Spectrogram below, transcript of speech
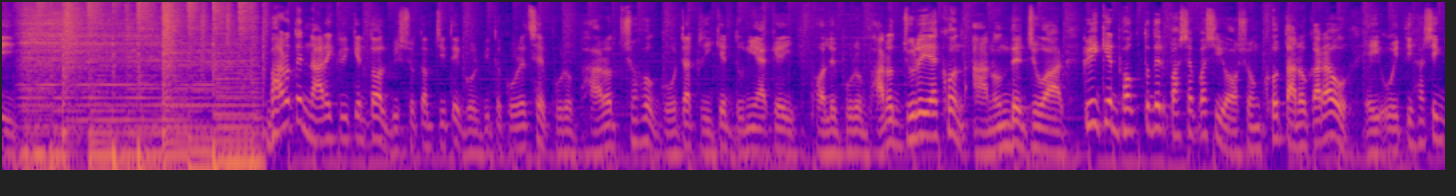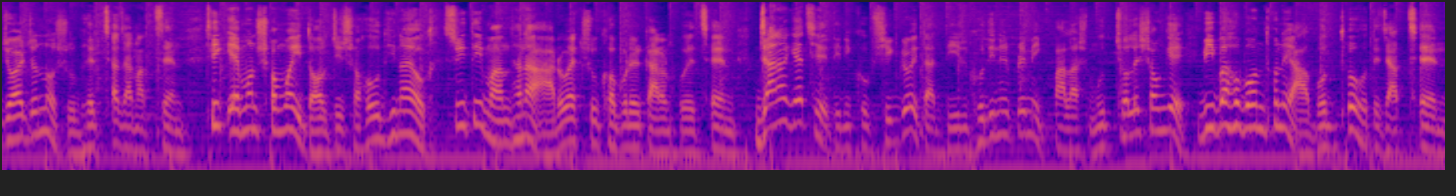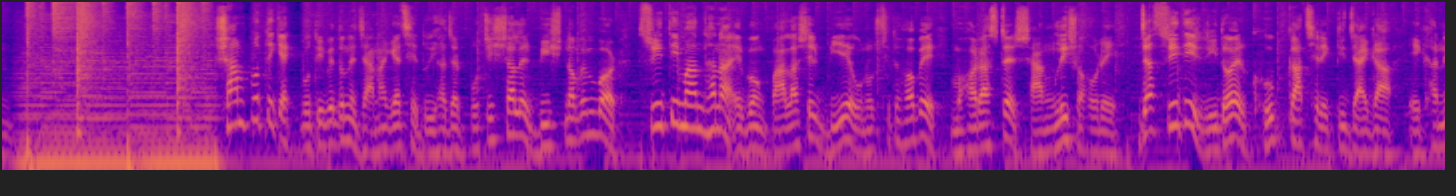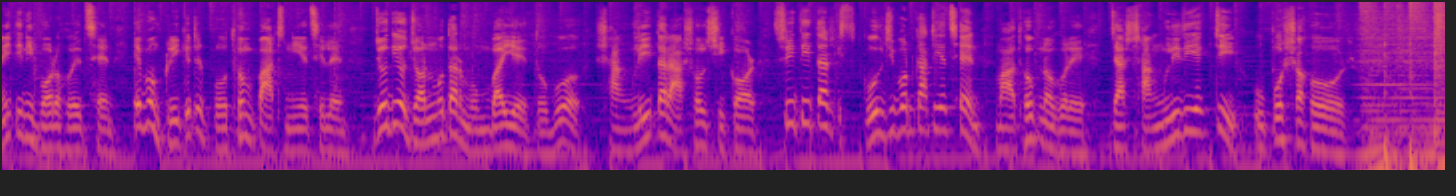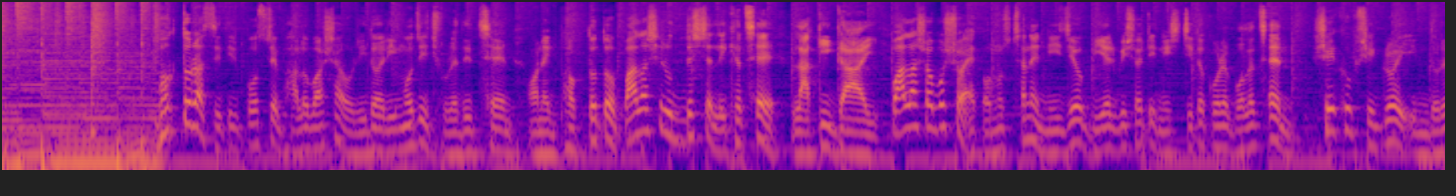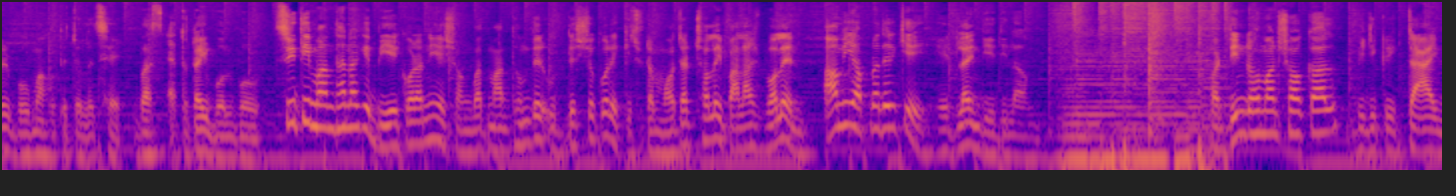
ভারতের নারী ক্রিকেট দল বিশ্বকাপ জিতে গর্বিত করেছে পুরো ভারত সহ গোটা ক্রিকেট দুনিয়াকেই। ফলে পুরো ভারত জুড়েই এখন আনন্দের জোয়ার। ক্রিকেট ভক্তদের পাশাপাশি অসংখ্য তারকারাও এই ঐতিহাসিক জয়ের জন্য শুভেচ্ছা জানাচ্ছেন। ঠিক এমন সময় দলটির সহ অধিনায়ক স্মৃতি মানধানা আরও এক সুখবরের কারণ হয়েছেন। জানা গেছে, তিনি খুব শীঘ্রই তার দীর্ঘদিনের প্রেমিক পালাশ মুচ্ছলের সঙ্গে বিবাহ বন্ধনে আবদ্ধ হতে যাচ্ছেন। সাম্প্রতিক এক প্রতিবেদনে জানা গেছে, দুই হাজার পঁচিশ সালের বিশ নভেম্বর স্মৃতি মানধানা এবং পালাশের বিয়ে অনুষ্ঠিত হবে মহারাষ্ট্রের সাংলি শহরে, যা স্মৃতির হৃদয়ের খুব কাছের একটি জায়গা। এখানেই তিনি বড় হয়েছেন এবং ক্রিকেটের প্রথম পাঠ নিয়েছিলেন। যদিও জন্ম তার মুম্বাইয়ে, তবুও সাংলি তার আসল শিকড়। স্মৃতি তার স্কুল জীবন কাটিয়েছেন মাধবনগরে, যা সাংলিরই একটি উপশহর। ভক্তরা স্মৃতির পোস্টে ভালোবাসা ও হৃদয়ের ইমোজি ছুড়ে দিচ্ছেন। অনেক ভক্ত তো পালাশের উদ্দেশ্যে লিখেছে, লাকি গাই। পালাশ অবশ্য এক অনুষ্ঠানে নিজেও বিয়ের বিষয়টি নিশ্চিত করে বলেছেন, সে খুব শীঘ্রই ইন্দোরের বৌমা হতে চলেছে। বাস এতটাই বলব। স্মৃতি মানধানাকে বিয়ে করা নিয়ে সংবাদ মাধ্যমদের উদ্দেশ্য করে কিছুটা মজার ছলেই পালাশ বলেন, আমি আপনাদেরকে হেডলাইন দিয়ে দিলাম। ফরদিন রহমান, সকাল, বিডি ক্রিক টাইম।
